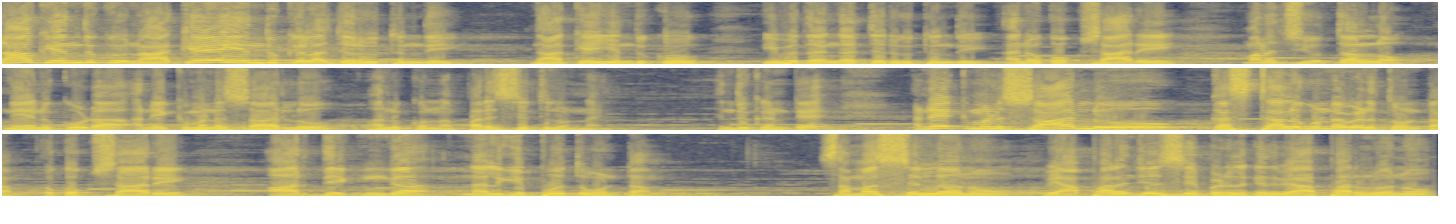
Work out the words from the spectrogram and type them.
నాకు ఎందుకు నాకే ఎందుకు ఇలా జరుగుతుంది? నాకే ఎందుకు ఈ విధంగా జరుగుతుంది అని ఒక్కొక్కసారి మన జీవితాల్లో నేను కూడా అనేకమైన సార్లు అనుకున్న పరిస్థితులు ఉన్నాయి. ఎందుకంటే అనేకమైన సార్లు కష్టాలు గుండా వెళుతుంటాం ఒక్కొక్కసారి ఆర్థికంగా నలిగిపోతూ ఉంటాం. సమస్యల్లోనూ వ్యాపారం చేసే బిడ్డలకైతే వ్యాపారంలోనూ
